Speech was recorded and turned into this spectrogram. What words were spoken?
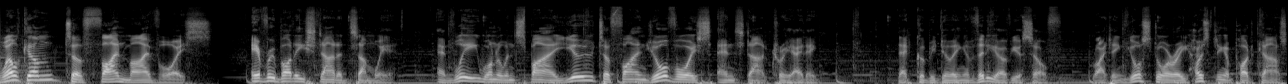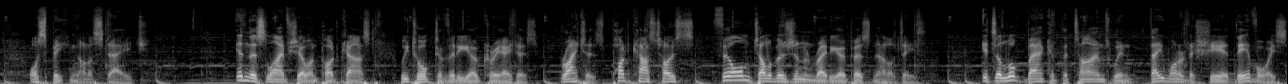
Welcome to Find My Voice. Everybody started somewhere, and we want to inspire you to find your voice and start creating. That could be doing a video of yourself, writing your story, hosting a podcast, or speaking on a stage. In this live show and podcast, we talk to video creators, writers, podcast hosts, film, television, and radio personalities. It's a look back at the times when they wanted to share their voice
